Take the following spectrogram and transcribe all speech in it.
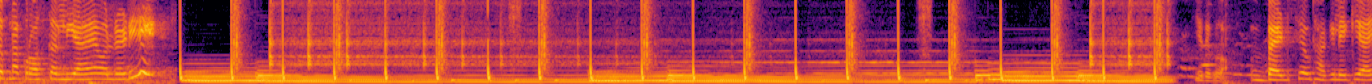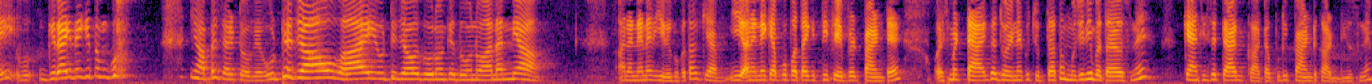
अपना क्रॉस कर लिया है ऑलरेडी ये देखो बेड से उठा के लेके आई, वो गिराई देगी तुमको। यहाँ पे सेट हो गए उठ जाओ भाई, उठ जाओ दोनों के दोनों, अनन्या। अनन्या ने, ये देखो, पता क्या? ये अनन्या की आपको पता है कितनी फेवरेट पैंट है। और इसमें टैग था, जो अनन्या को चुपता था, मुझे नहीं बताया उसने। कैंची से टैग काटा, पूरी पैंट काट दी उसने।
